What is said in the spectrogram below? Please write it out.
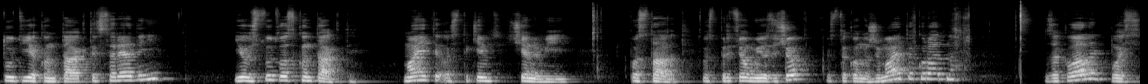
тут є контакти всередині. І ось тут у вас контакти. Маєте ось таким чином її поставити. Ось при цьому язичок, ось тако нажимаєте акуратно. Заклали, ось,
